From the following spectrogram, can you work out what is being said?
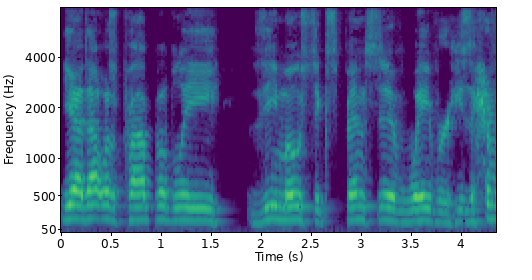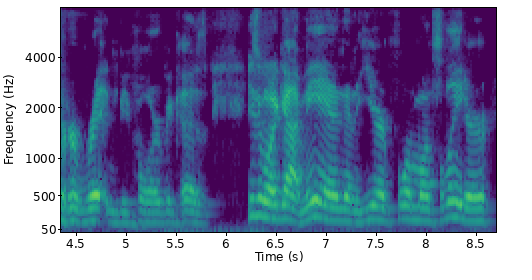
yeah, that was probably the most expensive waiver he's ever written before because he's the one that got me in. And a year and four months later,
